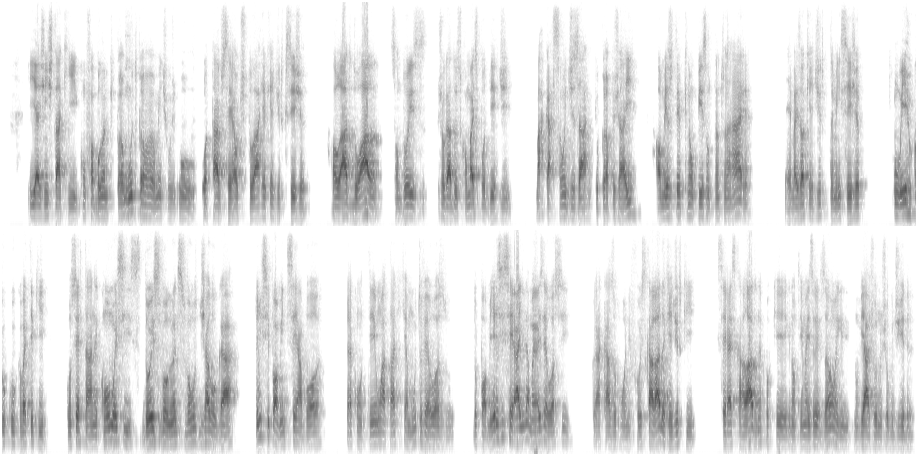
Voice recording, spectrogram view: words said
E a gente está aqui confabulando que muito provavelmente o, Otávio será o titular e acredito que seja ao lado do Alan. São dois jogadores com mais poder de marcação e desarme que o próprio Jair ao mesmo tempo que não pisam tanto na área, é, mas eu acredito que também seja um erro que o Cuca vai ter que consertar, né? Como esses dois volantes vão dialogar, principalmente sem a bola, para conter um ataque que é muito veloz do, do Palmeiras e será ainda mais veloz se por acaso o Rony for escalado. Acredito que será escalado, né? Porque ele não tem mais lesão, ele não viajou no jogo de ida.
